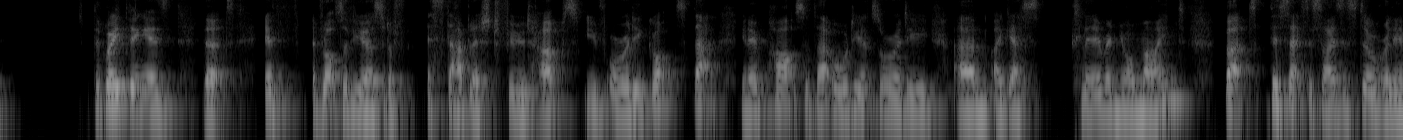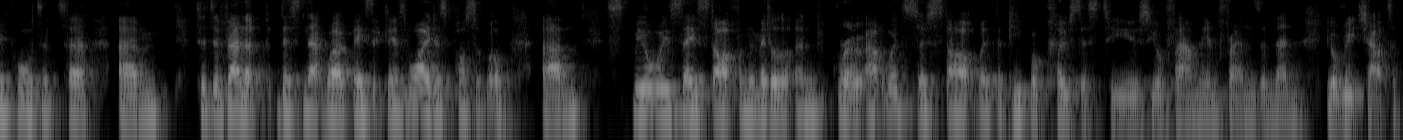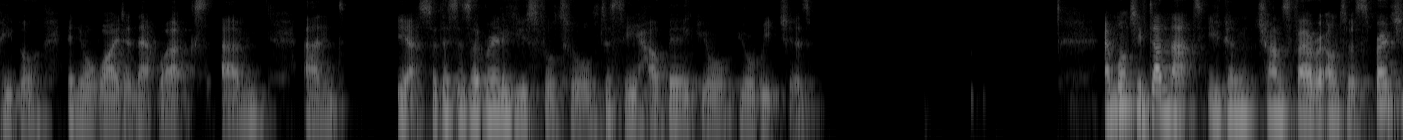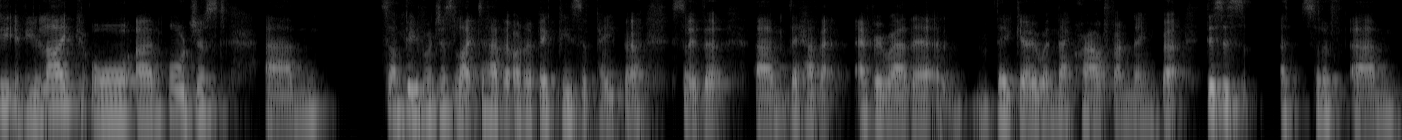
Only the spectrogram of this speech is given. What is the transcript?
The great thing is that if, if lots of you are sort of established food hubs, you've already got that, you know, parts of that audience already, um, I guess, clear in your mind. But this exercise is still really important to, um, to develop this network basically as wide as possible. Um, we always say start from the middle and grow outwards. So start with the people closest to you, so your family and friends, and then you'll reach out to people in your wider networks. Um, and yeah, so this is a really useful tool to see how big your, your reach is. And once you've done that, you can transfer it onto a spreadsheet if you like, or, um, or just, um, some people just like to have it on a big piece of paper so that um, they have it everywhere they, they go when they're crowdfunding. But this is a sort of um,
